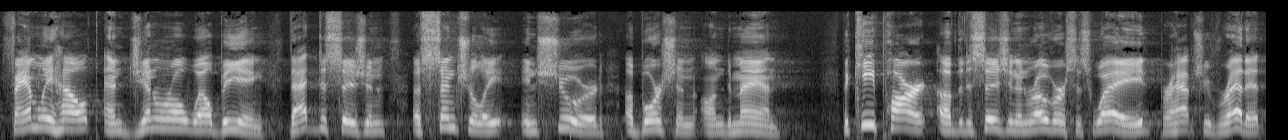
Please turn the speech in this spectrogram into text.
family health, and general well being. That decision essentially ensured abortion on demand. The key part of the decision in Roe versus Wade, perhaps you've read it,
